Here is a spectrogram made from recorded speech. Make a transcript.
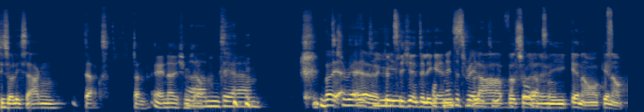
wie soll ich sagen, Sag's. Dann erinnere ich mich auch. Ähm, der Virtual Der, äh, Reality, künstliche Intelligenz, bla, Reality. Virtual Ach so, Reality, genau, genau.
